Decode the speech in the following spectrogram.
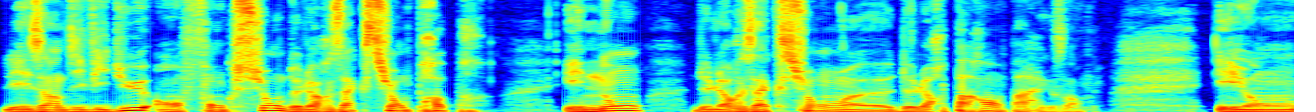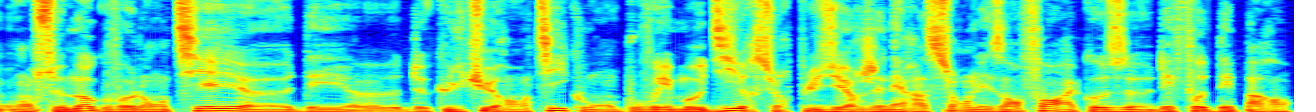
les individus en fonction de leurs actions propres et non de leurs actions euh, de leurs parents, par exemple. Et on, se moque volontiers euh, des, de cultures antiques où on pouvait maudire sur plusieurs générations les enfants à cause des fautes des parents.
